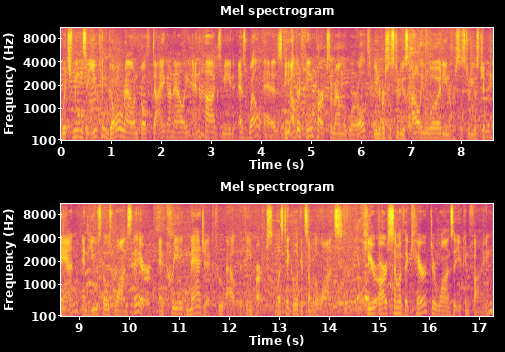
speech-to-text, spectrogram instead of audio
which means that you can go around both Diagon Alley and Hogsmeade, as well as the other theme parks around the world, Universal Studios Hollywood, Universal Studios Japan, and use those wands there and create magic throughout the theme parks. Let's take a look at some of the wands. Here are some of the character wands that you can find.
